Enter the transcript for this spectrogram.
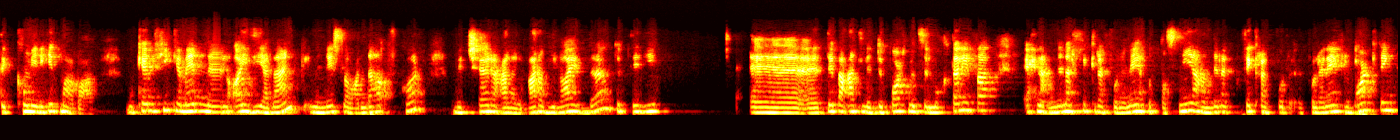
ت communicate مع بعض. وكان في كمان ال idea bank إن الناس لو عندها أفكار بت share على العربي Live ده وتبتدي تبعت لل departments المختلفة. إحنا عندنا الفكرة الفلانية في التصنيع عندنا فكره الفلانية في ال marketing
